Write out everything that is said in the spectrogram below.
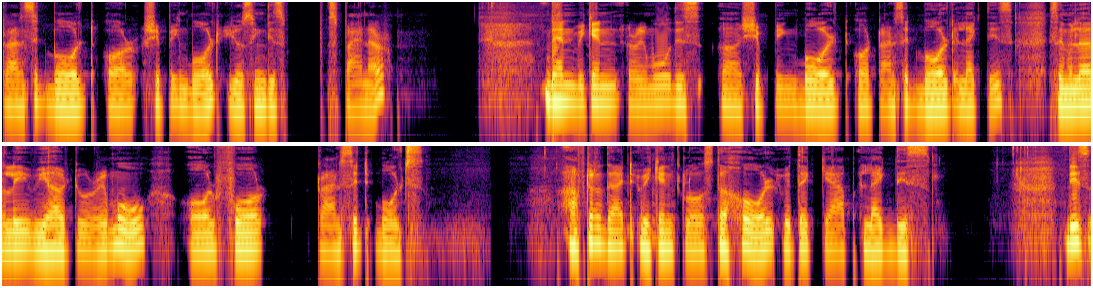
transit bolt or shipping bolt using this spanner then we can remove this uh, shipping bolt or transit bolt like this. Similarly we have to remove all four transit bolts. After that we can close the hole with a cap like this. These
